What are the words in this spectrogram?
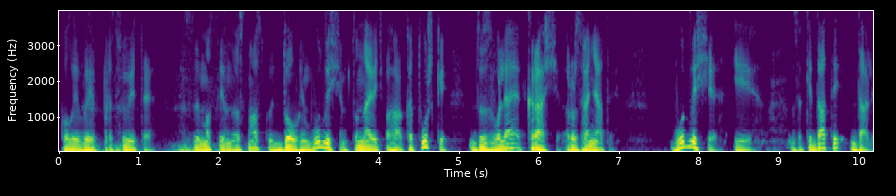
коли ви працюєте з масивною оснасткою, довгим вудлищем, то навіть вага катушки дозволяє краще розганяти вудлище і закидати далі.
